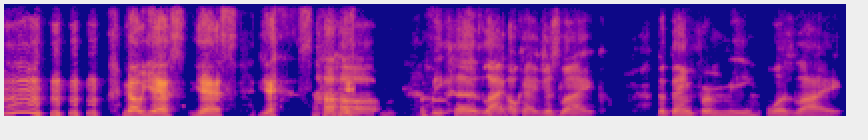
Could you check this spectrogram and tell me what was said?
Mm. no, yes, yes, yes. Um, because like, okay, just like the thing for me was like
